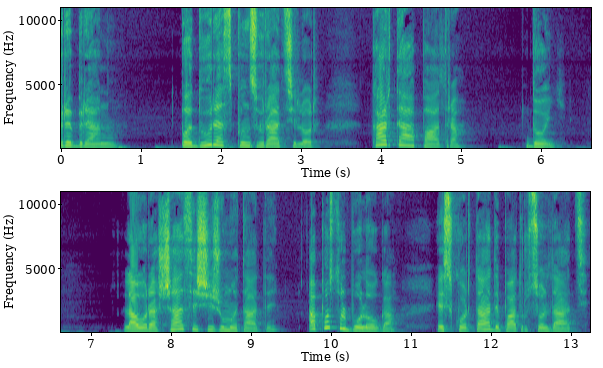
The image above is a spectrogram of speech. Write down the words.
Rebreanu Pădurea spânzuraților Cartea a patra 2 La ora șase și jumătate, apostol Bologa, escortat de patru soldați,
